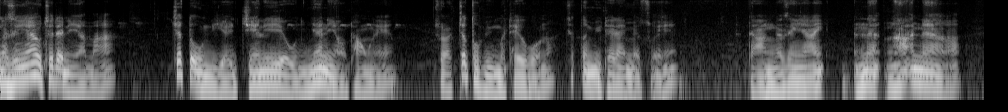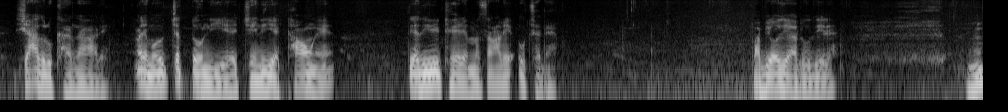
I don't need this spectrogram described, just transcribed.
ငစင်ရကိုချက်တဲ့နေရာမှာ စက်တုံကြီးရဲ့ဂျင်းလေးကိုညံ့နေအောင်ထောင်းတယ်ဆိုတော့စက်တုံမြူမထည့်ဘူးပေါ့နော်စက်တုံမြူထည့်လိုက်မယ်ဆိုရင်ဒါငစင်ရိုင်းအနက်ငါးအနက်ကရသလိုခံစားရတယ်အဲ့ဒါမျိုးစက်တုံကြီးရဲ့ဂျင်းလေးရဲ့ထောင်းတယ်တဲသီးလေးထည့်တယ်မစားလေးအုပ်ချက်တယ်ဘာပြောစရာလိုသေးလဲဟမ်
